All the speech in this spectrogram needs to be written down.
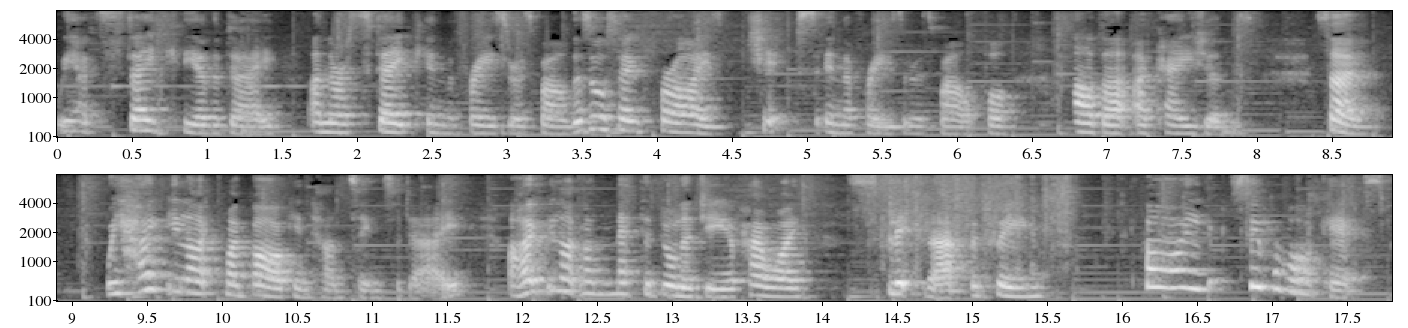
We had steak the other day and there are steak in the freezer as well. There's also fries, chips in the freezer as well for other occasions. So we hope you liked my bargain hunting today. I hope you like my methodology of how I split that between five supermarkets.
